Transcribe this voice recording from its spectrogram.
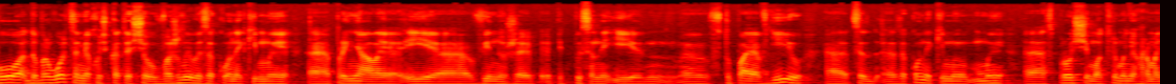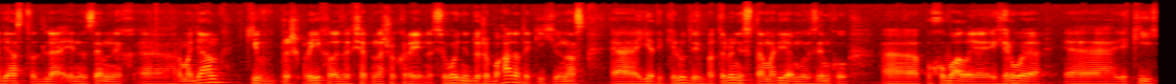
По добровольцям я хочу сказати, що важливий закон, який ми е, прийняли, і е, він вже підписаний і вступає в дію. Це закон, який ми, ми спрощуємо отримання громадянства для іноземних громадян, які приїхали захищати нашу країну. Сьогодні дуже багато таких, і у нас є такі люди. В батальйоні Свята Марія ми взимку поховали героя, який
